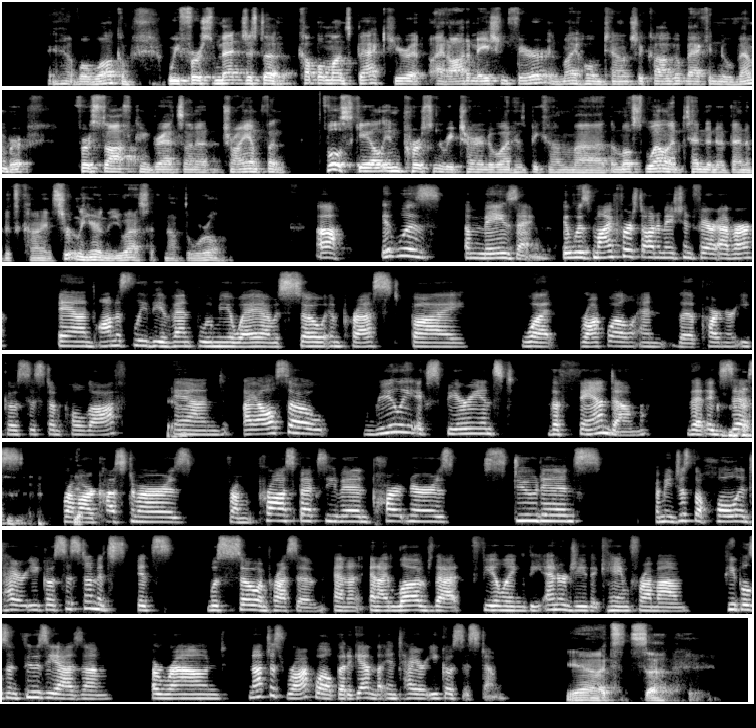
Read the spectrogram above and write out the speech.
Yeah, well, welcome. We first met just a couple months back here at, at Automation Fair in my hometown, Chicago, back in November. First off, congrats on a triumphant full scale in person return to what has become uh, the most well attended event of its kind, certainly here in the US, if not the world. Ah, it was amazing. It was my first automation fair ever. And honestly, the event blew me away. I was so impressed by what Rockwell and the partner ecosystem pulled off. Yeah. And I also really experienced the fandom that exists from yeah. our customers, from prospects, even partners, students. I mean, just the whole entire ecosystem. It's it's was so impressive, and and I loved that feeling, the energy that came from um, people's enthusiasm around not just Rockwell, but again the entire ecosystem. Yeah, it's, it's uh,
